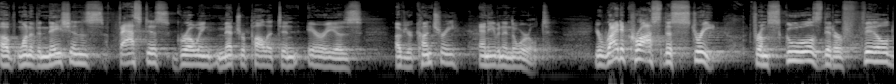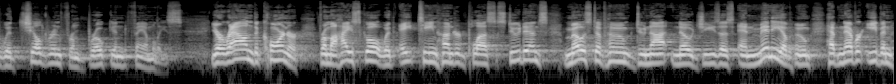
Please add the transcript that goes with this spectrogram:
of one of the nation's fastest growing metropolitan areas of your country and even in the world. You're right across the street from schools that are filled with children from broken families. You're around the corner from a high school with 1,800 plus students, most of whom do not know Jesus, and many of whom have never even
